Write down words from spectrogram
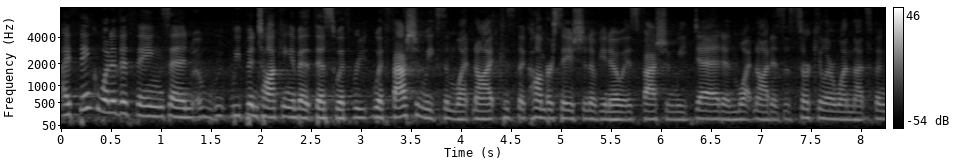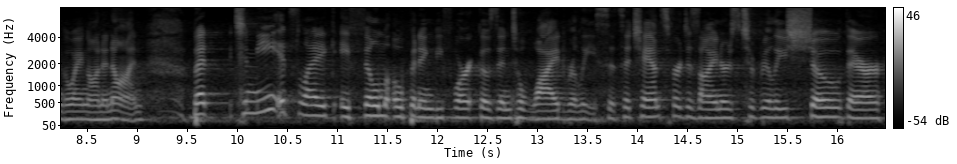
I think one of the things, and we- we've been talking about this with with fashion weeks and whatnot, because the conversation of you know is fashion week dead and whatnot is a circular one that's been going on and on. But to me, it's like a film opening before it goes into wide release. It's a chance for designers to really show their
